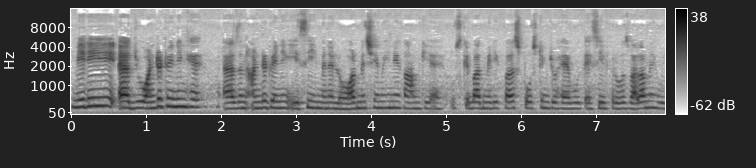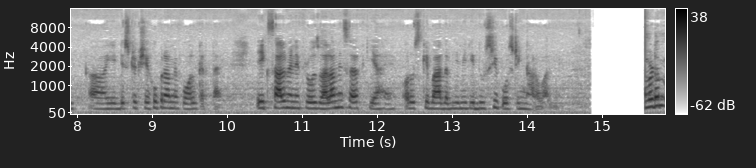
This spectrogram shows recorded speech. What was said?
मेरी जो अंडर ट्रेनिंग है as an under training a मैंने लाहौर में छः महीने काम किया है। उसके बाद मेरी फ़र्स्ट पोस्टिंग जो है वो तहसील फ़िरोज़वाला में हुई। आ, ये डिस्ट्रिक्ट शेखुपुरा में फॉल करता है। एक साल मैंने फ़िरोज़वाला में सर्व किया है और उसके बाद अभी मेरी दूसरी पोस्टिंग नारोवाल में। मैडम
